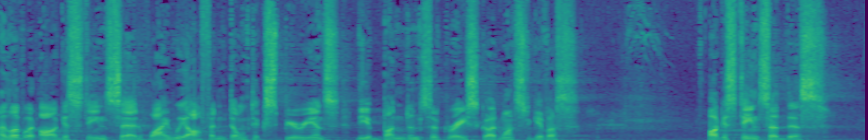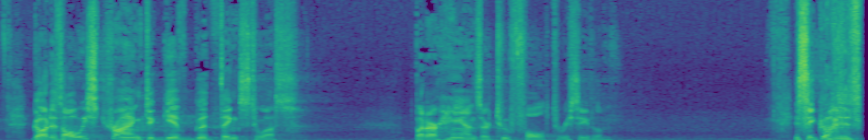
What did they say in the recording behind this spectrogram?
I love what Augustine said why we often don't experience the abundance of grace God wants to give us. Augustine said this God is always trying to give good things to us, but our hands are too full to receive them. You see, God has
